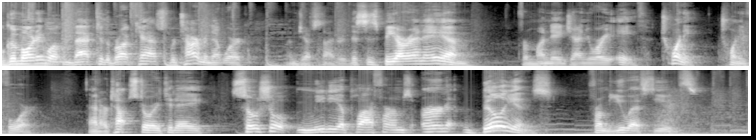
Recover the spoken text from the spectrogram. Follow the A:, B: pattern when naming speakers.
A: Well, good morning. Welcome back to the Broadcast Retirement Network. I'm Jeff Snyder. This is BRN AM for Monday, January 8th, 2024. And our top story today social media platforms earn billions from U.S. youths.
